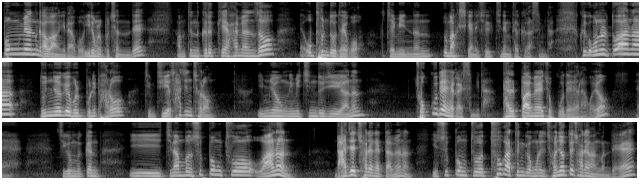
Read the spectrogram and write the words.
뽕면 가왕이라고 이름을 붙였는데 아무튼 그렇게 하면서 오픈도 되고 재미있는 음악 시간이 질- 진행될 것 같습니다. 그리고 오늘 또 하나 눈여겨볼 분이 바로 지금 뒤에 사진처럼 임영웅 님이 진두지휘하는 족구대회가 있습니다. 달밤의 족구대회라고요. 네. 지금 그러니까 이 지난번 숲봉 투어 1은 낮에 촬영했다면은 이 숲봉 투어 2 같은 경우는 저녁 때 촬영한 건데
